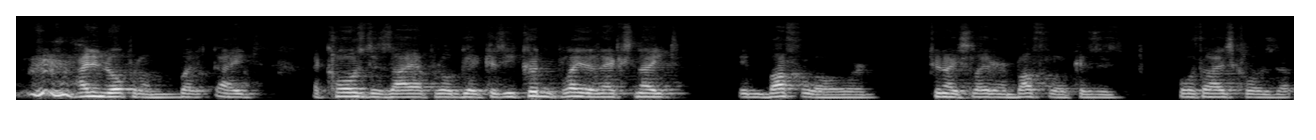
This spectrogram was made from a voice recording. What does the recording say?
I didn't open him, but I I closed his eye up real good because he couldn't play the next night in Buffalo or two nights later in Buffalo because his both eyes closed up.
